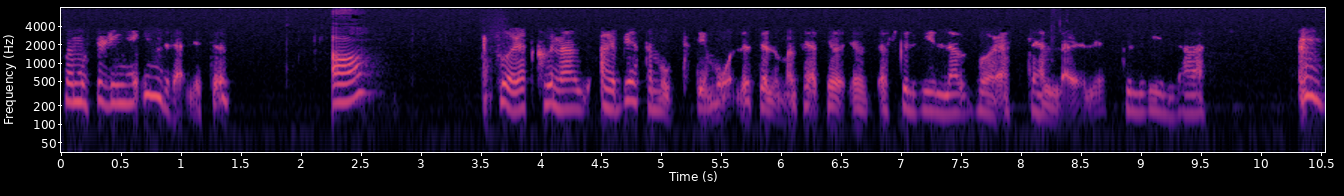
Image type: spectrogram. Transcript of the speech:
Man måste ringa in det där lite ja, för att kunna arbeta mot det målet. Eller om man säger att jag, jag, jag skulle vilja vara snällare eller jag skulle vilja...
